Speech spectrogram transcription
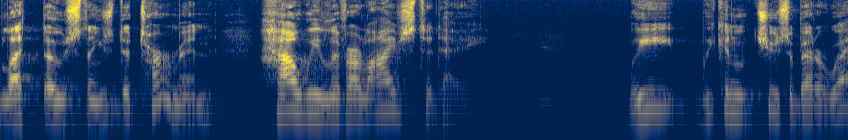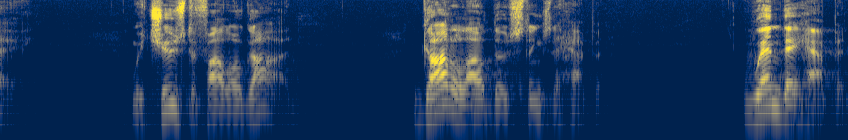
let those things determine how we live our lives today. We, we can choose a better way. We choose to follow God. God allowed those things to happen. When they happened,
